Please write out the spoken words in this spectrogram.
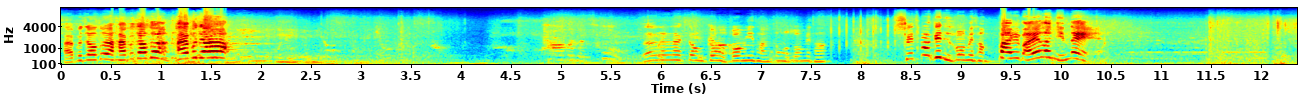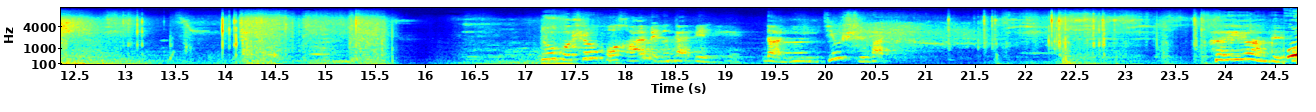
还不交盾，还不交盾，还不交！他们的错误来来来，跟我跟我捉迷藏，跟我捉迷藏。谁他妈给你捉迷藏？拜拜了您嘞！如果生活还没能改变你，那你已经失败了。黑暗给光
